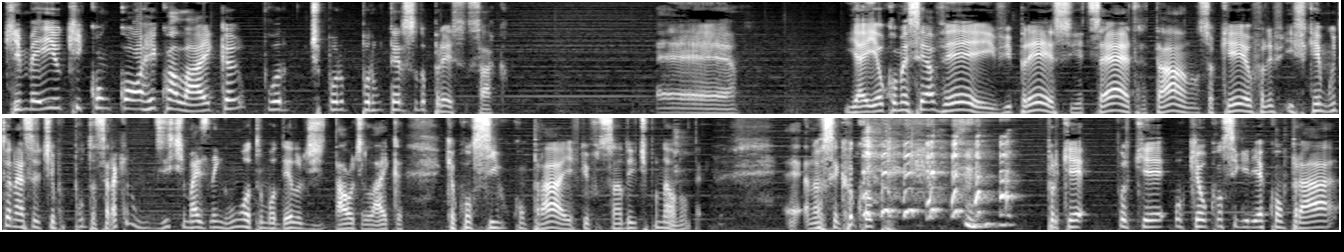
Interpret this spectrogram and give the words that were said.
que meio que concorre com a Leica por, tipo, por um terço do preço, saca? É... E aí eu comecei a ver e vi preço e etc e tal, não sei o que. Eu falei, e fiquei muito nessa, tipo, puta, será que não existe mais nenhum outro modelo digital de Leica que eu consigo comprar? E fiquei fuçando e, tipo, não, não tem. É, a não ser que eu compre. porque, porque o que eu conseguiria comprar,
